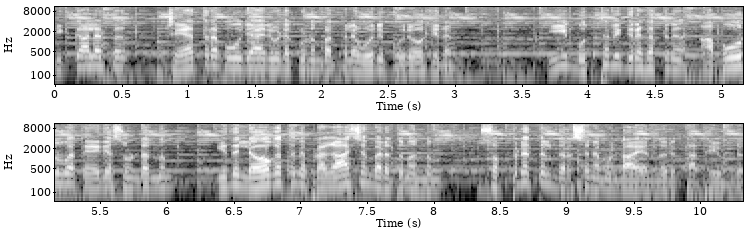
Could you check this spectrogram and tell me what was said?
ഇക്കാലത്ത് ക്ഷേത്രപൂജാരിയുടെ കുടുംബത്തിലെ ഒരു പുരോഹിതൻ ഈ ബുദ്ധവിഗ്രഹത്തിന് അപൂർവ തേജസ്സുണ്ടെന്നും ഇത് ലോകത്തിന് പ്രകാശം പരത്തുമെന്നും സ്വപ്നത്തിൽ ദർശനമുണ്ടായെന്നൊരു കഥയുണ്ട്.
